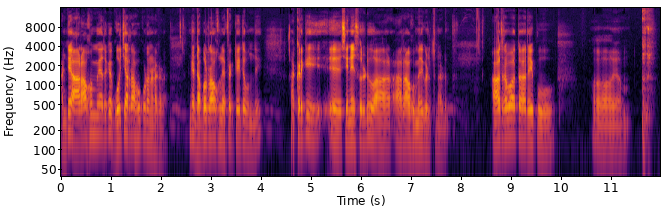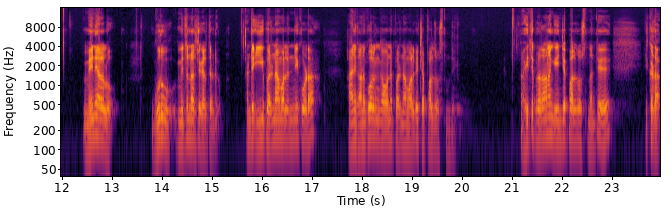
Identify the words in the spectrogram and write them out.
అంటే ఆ రాహు మీదకే గోచర రాహు కూడా ఉన్నాడు అక్కడ. అంటే డబుల్ రాహుల ఎఫెక్ట్ అయితే ఉంది. అక్కడికి శనేశ్వరుడు ఆ రాహు మీదకి వెళుతున్నాడు. ఆ తర్వాత రేపు మే నెలలో గురువు మిథున రాశిలోకి వెళ్తాడు. అంటే ఈ పరిణామాలన్నీ కూడా ఆయనకు అనుకూలంగా ఉన్న పరిణామాలకే చెప్పాల్సి వస్తుంది. అయితే ప్రధానంగా ఏం చెప్పాల్సి వస్తుందంటే ఇక్కడ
